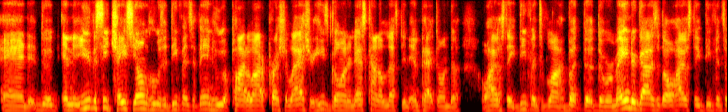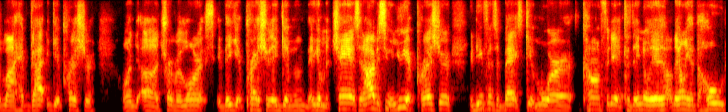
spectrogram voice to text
And and you even see Chase Young, who was a defensive end who applied a lot of pressure last year. He's gone, and that's kind of left an impact on the Ohio State defensive line. But the the remainder guys of the Ohio State defensive line have got to get pressure on uh, Trevor Lawrence. If they get pressure, they give them they give him a chance. And obviously, when you get pressure, your defensive backs get more confident because they know they, they only have to hold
